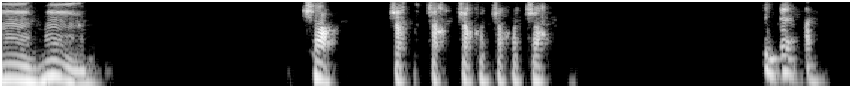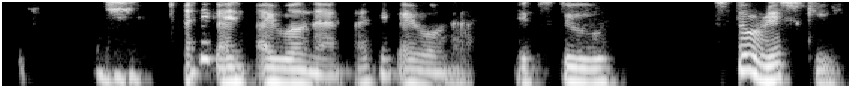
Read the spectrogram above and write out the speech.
Hmm. Hmm. Chuck, chuck, chuck, chuck, chuck, chuck. I think I, I will not. I think I will not. It's too, it's too risky.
